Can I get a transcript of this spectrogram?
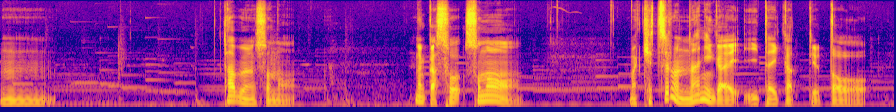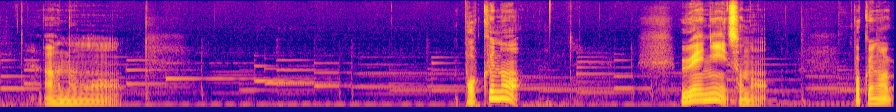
うん、多分その、なんかそその、まあ、結論何が言いたいかっていうと、あの僕の上にその僕の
